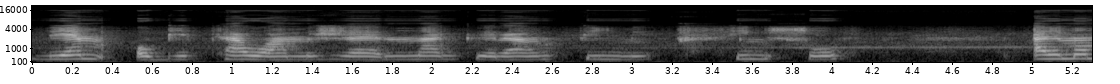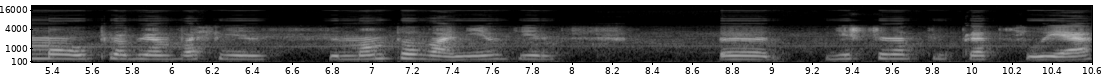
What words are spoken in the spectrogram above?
Wiem, obiecałam, że nagram filmik z Simsów, ale mam mały problem właśnie z montowaniem, więc y, jeszcze nad tym pracuję.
